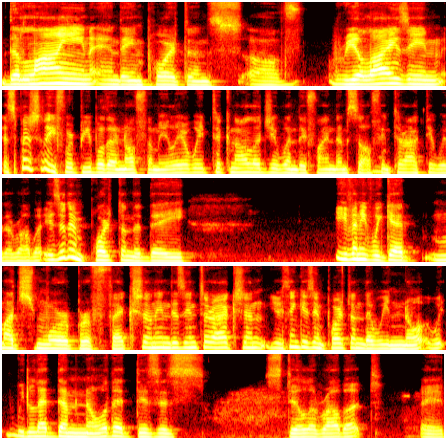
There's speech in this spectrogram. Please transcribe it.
the line and the importance of realizing, especially for people that are not familiar with technology when they find themselves mm-hmm. interacting with a robot, is it important that they, even if we get much more perfection in this interaction, you think it's important that we know we, we let them know that this is still a robot, a,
